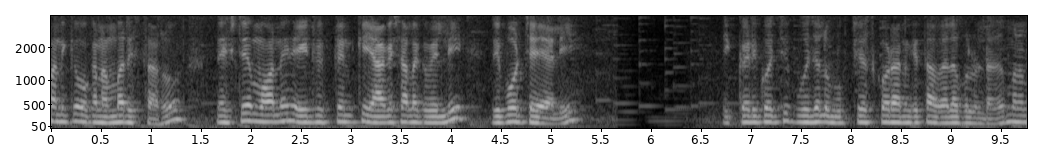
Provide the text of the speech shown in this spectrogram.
మనకి ఒక నంబర్ ఇస్తారు. నెక్స్ట్ డే మార్నింగ్ ఎయిట్ ఫిఫ్టీన్కి యాగశాలకు వెళ్ళి రిపోర్ట్ చేయాలి. ఇక్కడికి వచ్చి పూజలు బుక్ చేసుకోవడానికి అయితే అవైలబుల్ ఉండదు. మనం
